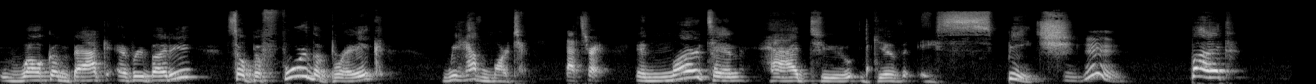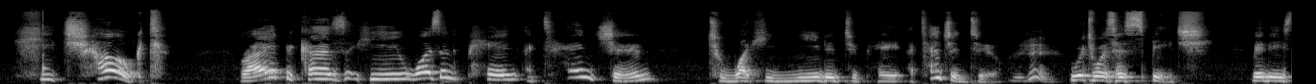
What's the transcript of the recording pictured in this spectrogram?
Welcome back, everybody. So before the break, we have Martin. That's right. And Martin had to give a speech. Mm-hmm. But he choked, right? Because he wasn't paying attention to what he needed to pay attention to, mm-hmm. which was his speech. Maybe he's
